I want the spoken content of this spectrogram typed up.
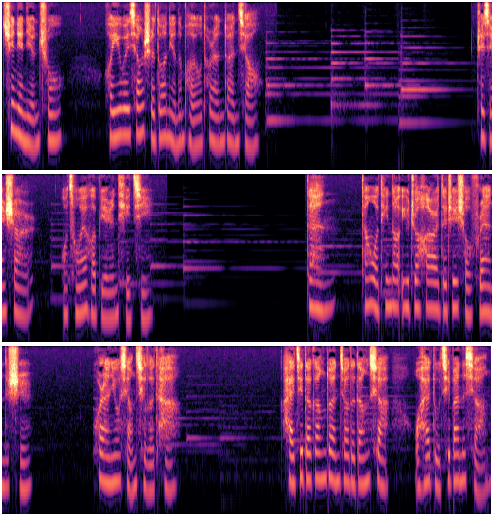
去年年初，和一位相识多年的朋友突然断交。这件事儿，我从未和别人提及。我听到玉州浩二的这首《Friend》时，忽然又想起了他。还记得刚断交的当下，我还赌气般的想：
